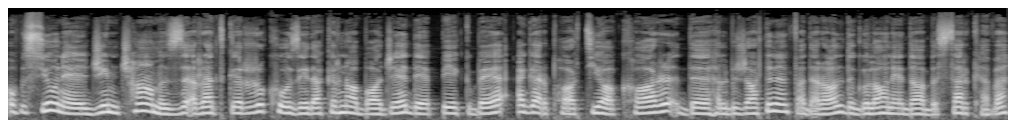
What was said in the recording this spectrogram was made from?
اپسیون جیم چامز رد کر کو زیده کرنا باجه ده پیک به اگر پارتیا کار ده هلبجارتن فدرال ده گلان دا به سر که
